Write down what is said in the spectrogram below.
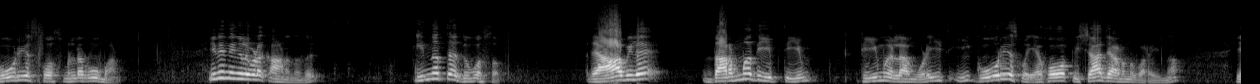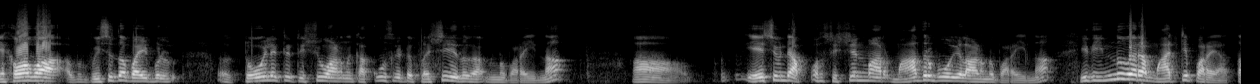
ഗോറിയസ് കോസ്മലിന്റെ റൂമാണ്. ഇനി നിങ്ങളിവിടെ കാണുന്നത് ഇന്നത്തെ ദിവസം രാവിലെ ധർമ്മദീപ്തിയും ടീമും എല്ലാം കൂടെ ഈ ഈ ഗോറിയസ് യഹോവ പിശാജാണെന്ന് പറയുന്ന യഹോവ വിശുദ്ധ ബൈബിൾ ടോയ്ലറ്റ് ടിഷ്യൂ ആണെന്ന് കക്കൂസിലിട്ട് ഫ്ലഷ് ചെയ്യുക എന്ന് പറയുന്ന യേശുവിന്റെ അപ്പ ശിഷ്യന്മാർ മാതൃഭൂമികളാണെന്ന് പറയുന്ന ഇത് ഇന്നുവരെ മാറ്റി പറയാത്ത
